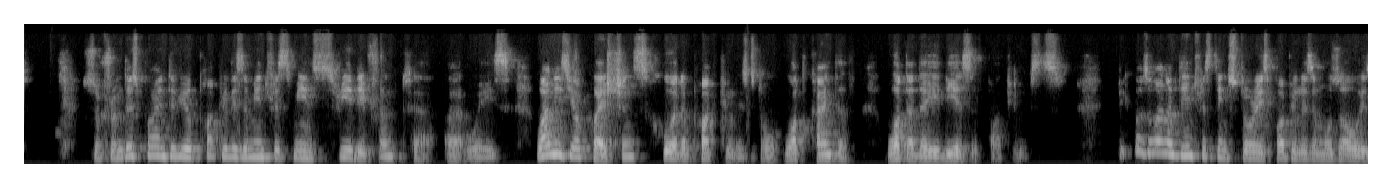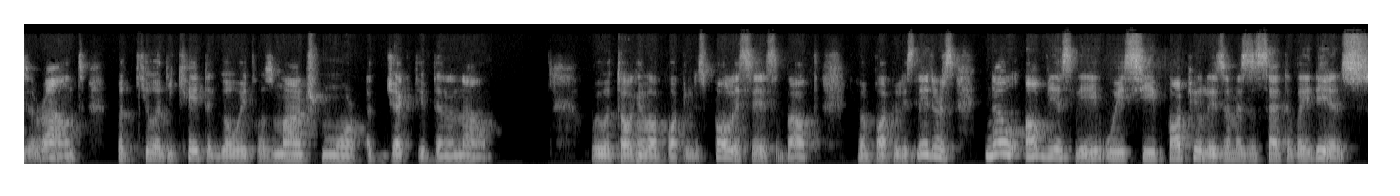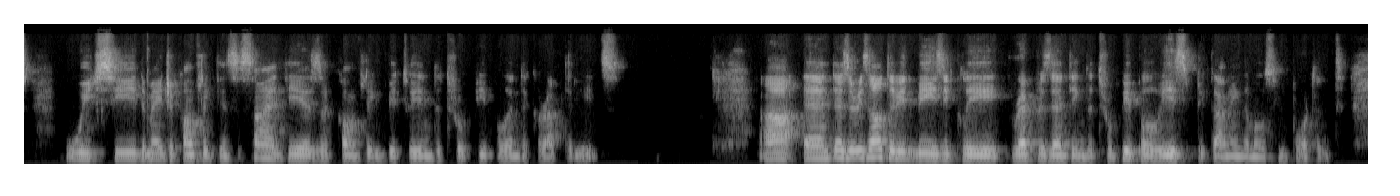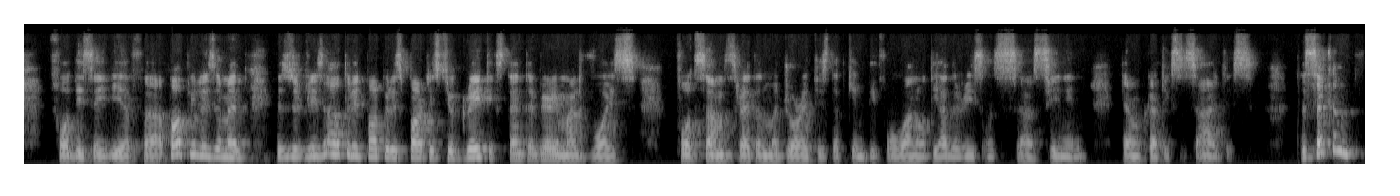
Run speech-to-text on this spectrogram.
So from this point of view, populism interests me in three different uh, uh, ways. One is your questions, who are the populists or what kind of, what are the ideas of populists? Because one of the interesting stories, populism was always around, but till a decade ago, it was much more adjective than a noun. We were talking about populist policies, about even populist leaders. Now, obviously, we see populism as a set of ideas which see the major conflict in society as a conflict between the true people and the corrupt elites. Uh, and as a result of it, basically representing the true people is becoming the most important for this idea of uh, populism. And as a result of it, populist parties to a great extent are very much voice for some threatened majorities that can be for one or the other reasons uh, seen in democratic societies. The second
